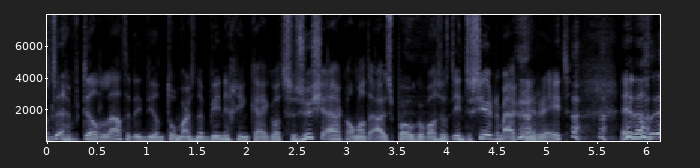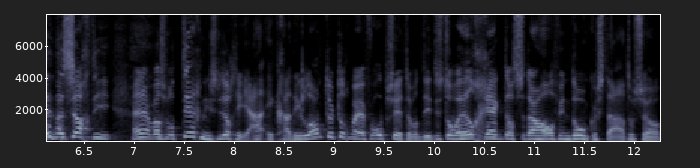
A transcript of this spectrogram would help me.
toen, hij vertelde later dat hij dan toch maar eens naar binnen ging kijken wat zijn zusje eigenlijk allemaal aan het uitspoken was. Dat interesseerde hem eigenlijk geen reet. En dan, en dan zag hij, en hij was wel technisch. Toen dacht hij, ja, ik ga die lamp er toch maar even opzetten, want dit is toch wel heel gek dat ze daar half in het donker staat of zo.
